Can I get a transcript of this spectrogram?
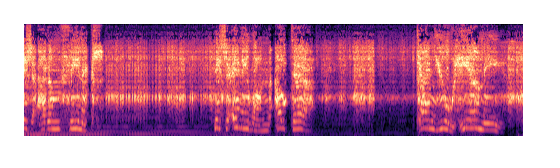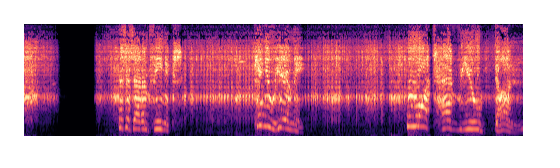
is Adam Phoenix. Is anyone out there? Can you hear me? This is Adam Phoenix. Can you hear me? What have you done?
